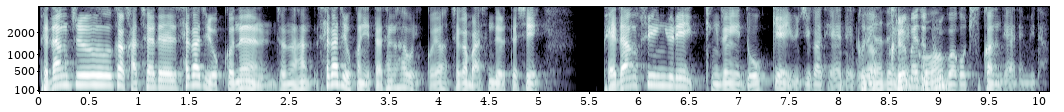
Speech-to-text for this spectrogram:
배당주가 갖춰야 될 세 가지 요건은 저는 한 세 가지 요건이 있다 생각하고 있고요. 제가 말씀드렸듯이 배당 수익률이 굉장히 높게 유지가 돼야 되고요. 그럼에도 불구하고 주가는 돼야 됩니다.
